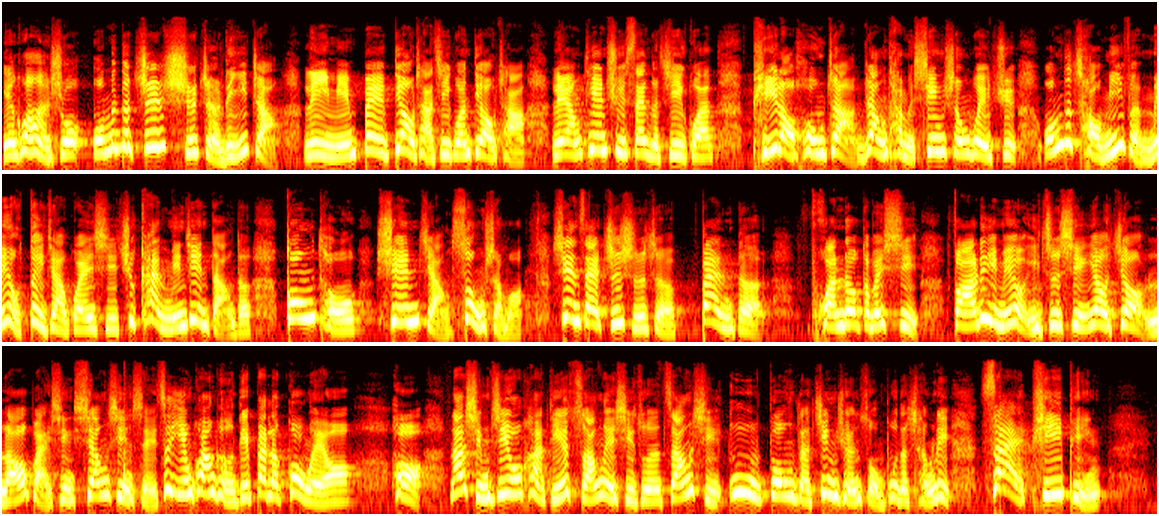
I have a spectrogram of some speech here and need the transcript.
严宽很说，我们的支持者里长李明被调查机关调查两天去三个机关，疲劳轰炸让他们心生畏惧。我们的炒米粉没有对价关系，去看民进党的公投宣讲送什么？现在支持者办的欢乐个被戏，法律没有一致性，要叫老百姓相信谁？这严宽可能得办了供的哦。吼，那甚至我看叠涨的时阵，涨起雾峰的竞选总部的成立，再批评。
